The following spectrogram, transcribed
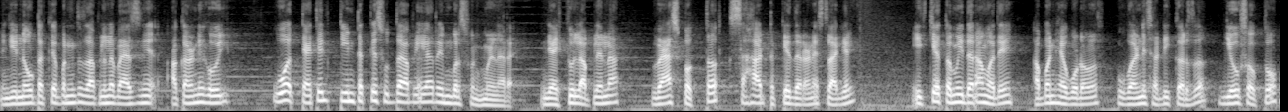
म्हणजे नऊ टक्केपर्यंतच आपल्याला व्याज आकारणी होईल व त्यातील तीन टक्केसुद्धा आपल्याला रिम्बर्समेंट मिळणार आहे. म्हणजे ॲक्च्युअल आपल्याला व्याज फक्त सहा टक्के दरानेच लागेल. इतक्या कमी दरामध्ये आपण ह्या गोडाऊन उभारणीसाठी कर्ज घेऊ शकतो.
